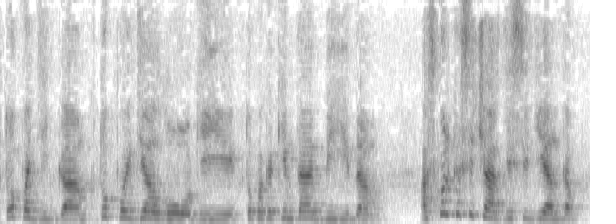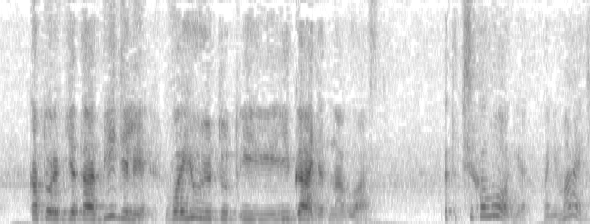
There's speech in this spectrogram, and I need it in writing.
кто по деньгам, кто по идеологии, кто по каким-то обидам. А сколько сейчас диссидентов, которые где-то обидели, воюют тут и, и гадят на власть? Это психология, понимаете?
